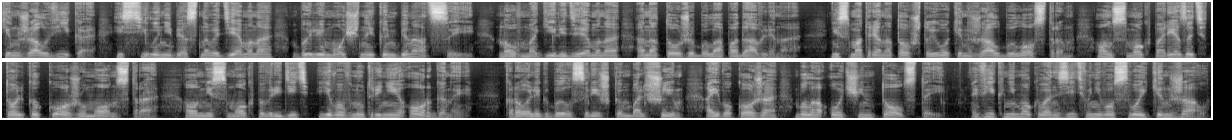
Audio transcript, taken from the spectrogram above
Кинжал Вика и сила небесного демона были мощной комбинацией, но в могиле демона она тоже была подавлена — Несмотря на то, что его кинжал был острым, он смог порезать только кожу монстра. Он не смог повредить его внутренние органы. Кролик был слишком большим, а его кожа была очень толстой. Вик не мог вонзить в него свой кинжал.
